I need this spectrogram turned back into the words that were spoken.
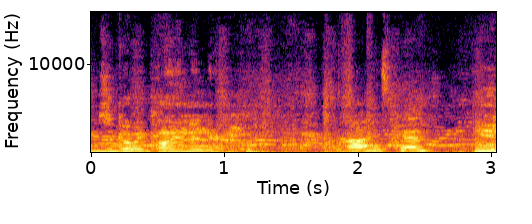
He's just gonna be playing in there. Oh, his crib. Yeah.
